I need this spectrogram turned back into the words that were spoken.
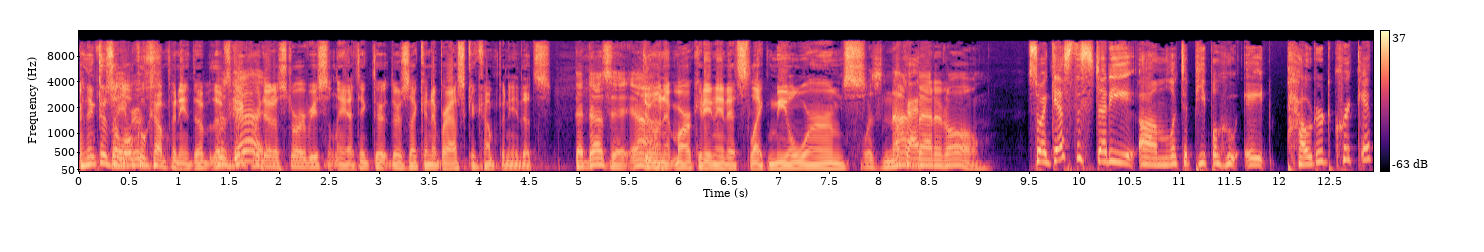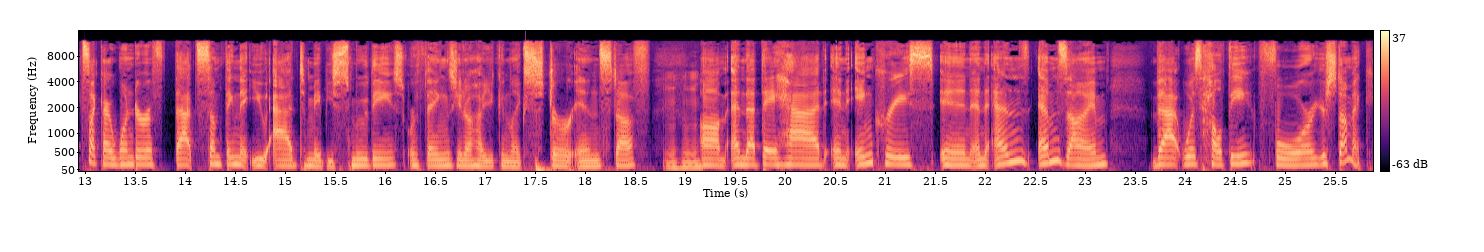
I think there's a local company. The, the was paper good. did a story recently. I think there, there's like a Nebraska company that's That does it. Yeah. doing it, marketing it. It's like mealworms. Was not Okay. bad at all. So I guess the study um, looked at people who ate powdered crickets. Like I wonder if that's something that you add to maybe smoothies or things. You know how you can like stir in stuff, um, and that they had an increase in an en- enzyme that was healthy for your stomach.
